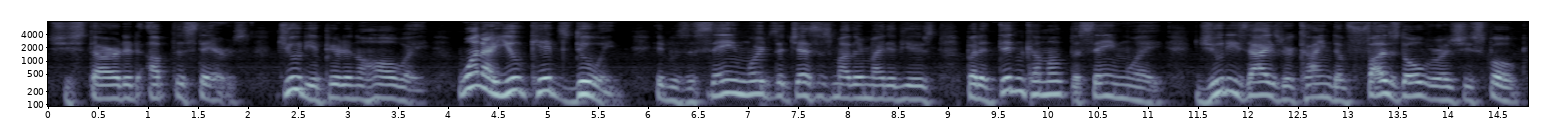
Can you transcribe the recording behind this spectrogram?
She started up the stairs. Judy appeared in the hallway. What are you kids doing? It was the same words that Jess's mother might have used, but it didn't come out the same way. Judy's eyes were kind of fuzzed over as she spoke,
